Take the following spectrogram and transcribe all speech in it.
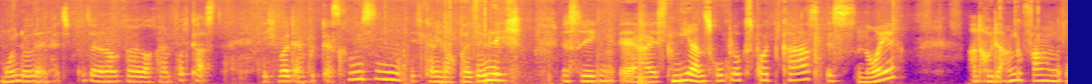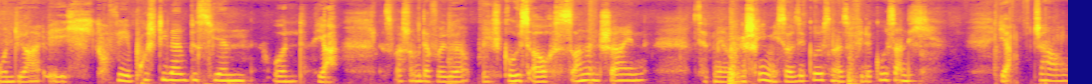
Moin Leute und herzlich willkommen zu einer neuen Folge auf meinem Podcast. Ich wollte einen Podcast grüßen. Ich kann ihn auch persönlich. Deswegen, er heißt Nians Roblox Podcast. Ist neu. Hat heute angefangen und ja, ich hoffe, ihr pusht ihn ein bisschen. Und ja, das war schon mit der Folge. Ich grüße auch Sonnenschein. Sie hat mir aber geschrieben, ich soll sie grüßen. Also viele Grüße an dich. Ja, ciao.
